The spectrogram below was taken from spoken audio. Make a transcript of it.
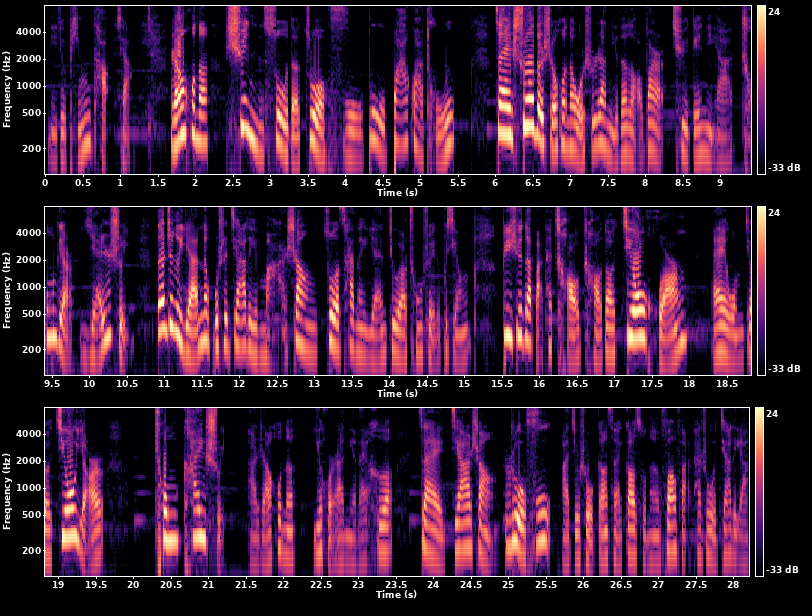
你就平躺下，然后呢迅速的做腹部八卦图。在说的时候呢，我说让你的老伴儿去给你啊冲点盐水，但这个盐呢不是家里马上做菜那个盐就要冲水的，不行，必须得把它炒炒到焦黄，哎，我们叫焦盐儿，冲开水啊，然后呢一会儿啊你来喝，再加上热敷啊，就是我刚才告诉他的方法。他说我家里啊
